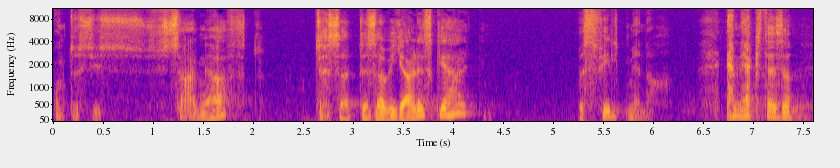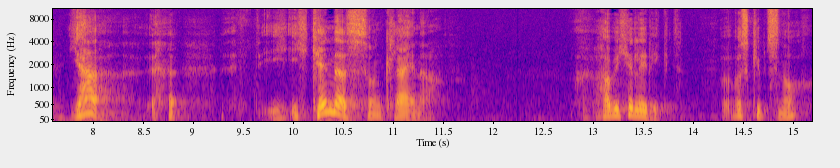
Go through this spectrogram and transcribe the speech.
und das ist sagenhaft, der sagt, das habe ich alles gehalten. Was fehlt mir noch? Er merkt also, ja, ich, ich kenne das von klein auf. Habe ich erledigt. Was gibt es noch?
